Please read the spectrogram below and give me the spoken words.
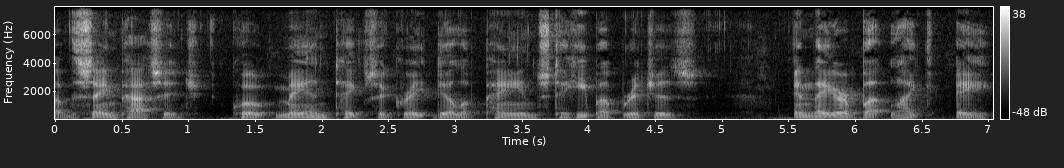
of the same passage, quote, Man takes a great deal of pains to heap up riches and they are but like a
